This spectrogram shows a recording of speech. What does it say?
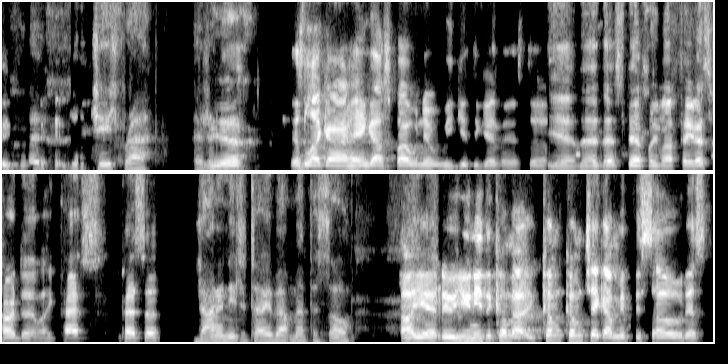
cheese fry. Those yeah. Good. It's like our hangout spot whenever we get together and stuff. Yeah, that, that's definitely my favorite. That's hard to like pass pass up. Johnny needs to tell you about Memphis Soul. Oh yeah, dude, you need to come out. Come come check out Memphis Soul. That's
